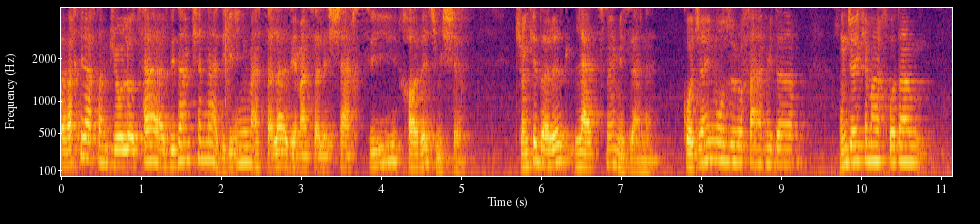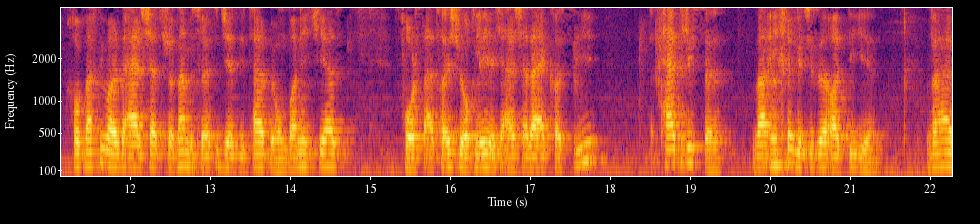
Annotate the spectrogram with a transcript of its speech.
وقتی رفتم جلوتر دیدم که نه دیگه این مسئله از یه مسئله شخصی خارج میشه. چون که داره لطمه می‌زنه. کجا این موضوع رو فهمیدم؟ اونجایی که من خودم خب وقتی وارد ارشد شدم به صورت جدیتر به عنوان یکی از فرصت های شغلی یک ارشد عکاسی تدریسه و این خیلی چیز عادیه. و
